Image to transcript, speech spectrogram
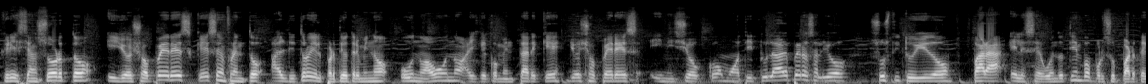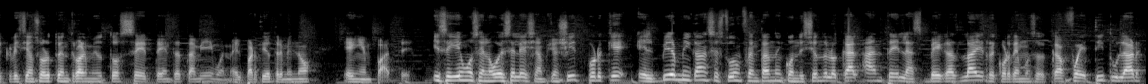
Cristian Sorto y Joshua Pérez que se enfrentó al Detroit. El partido terminó 1 a 1. Hay que comentar que Joshua Pérez inició como titular pero salió sustituido para el segundo tiempo. Por su parte Cristian Sorto entró al minuto 70 también. Bueno, el partido terminó en empate. Y seguimos en la USL Championship porque el Birmingham se estuvo enfrentando en condición de local ante Las Vegas Light. Recordemos que acá fue titular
